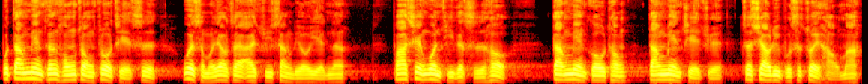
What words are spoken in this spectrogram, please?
不当面跟洪总做解释，为什么要在 IG 上留言呢？发现问题的时候，当面沟通，当面解决，这效率不是最好吗？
